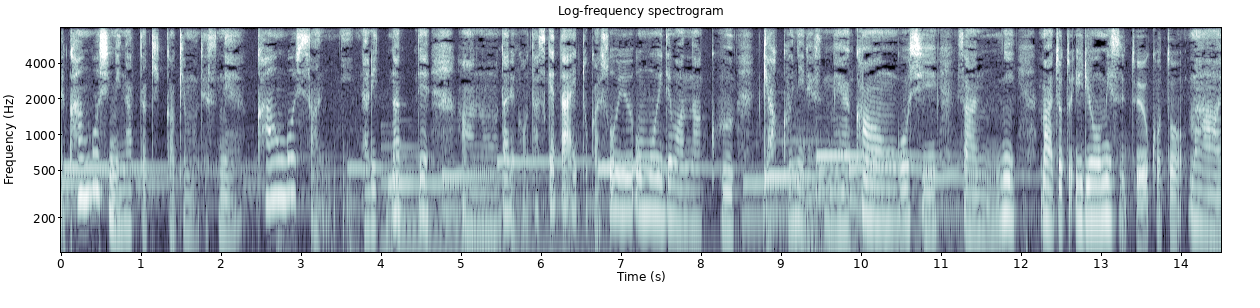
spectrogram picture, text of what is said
で看護師になったきっかけもですね看護師さんになりなってあの誰かを助けたいとかそういう思いではなく逆にですね看護師さんにまあちょっと医療ミスということまあ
